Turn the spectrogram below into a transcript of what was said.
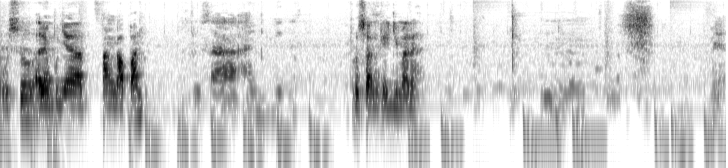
usul, ada yang punya tanggapan? perusahaan gitu sih. Perusahaan kayak gimana? Hmm. Ya.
